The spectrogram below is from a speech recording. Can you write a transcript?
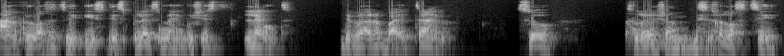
and velocity is displacement which is length divided by time. So acceleration this is velocity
